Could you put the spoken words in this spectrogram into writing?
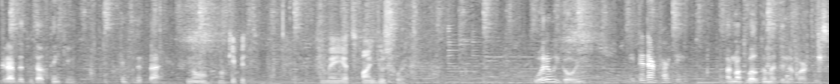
I grabbed it without thinking. You can put it back. No, no, keep it. You may yet find use for it. Where are we going? A dinner party. I'm not welcome at dinner parties.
